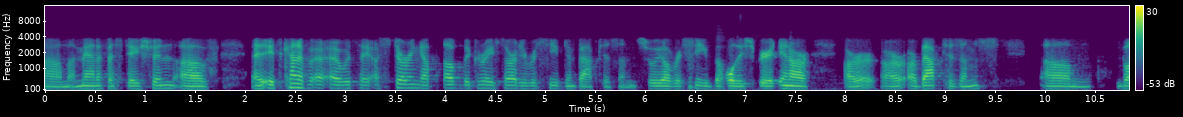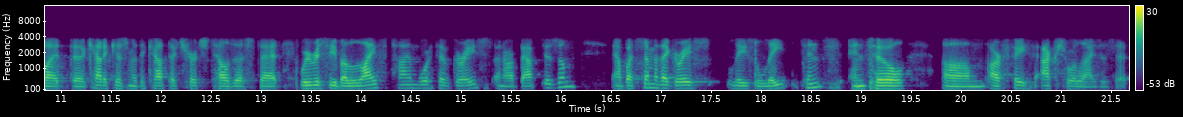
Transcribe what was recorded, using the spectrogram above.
um, a manifestation of uh, it's kind of I would say a stirring up of the grace already received in baptism. So we all receive the Holy Spirit in our our our, our baptisms. Um, but the Catechism of the Catholic Church tells us that we receive a lifetime worth of grace in our baptism, and but some of that grace lays latent until um, our faith actualizes it.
